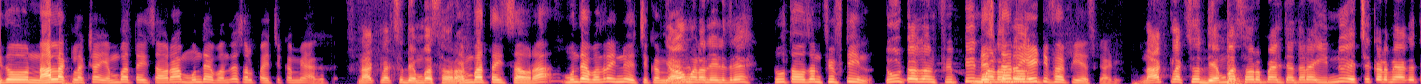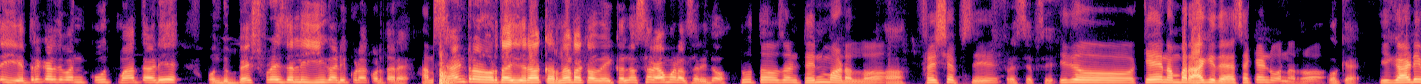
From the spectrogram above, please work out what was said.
ಇದು ನಾಲ್ಕು ಲಕ್ಷ ಎಂಬತ್ತೈದು ಸಾವಿರ ಮುಂದೆ ಬಂದ್ರೆ ಸ್ವಲ್ಪ ಹೆಚ್ಚು ಕಮ್ಮಿ ಆಗುತ್ತೆ. ನಾಲ್ಕು ಲಕ್ಷದ ಎಂಬತ್ತು ಸಾವಿರ? ಎಂಬತ್ತೈದು ಸಾವಿರ ಮುಂದೆ ಬಂದ್ರೆ ಇನ್ನೂ ಹೆಚ್ಚು ಕಮ್ಮಿ ಯಾವ ಮಾಡಲ್ ಹೇಳಿದ್ರೆ? Two thousand fifteen two thousand fifteen eighty five P S ಗಾಡಿ. ನಾಲ್ಕು ಲಕ್ಷದ ಎಂಬತ್ ಸಾವಿರ ರೂಪಾಯಿ ಹೇಳ್ತಾ ಇದಾರೆ ಇನ್ನೂ ಹೆಚ್ಚು ಕಡಿಮೆ ಆಗುತ್ತೆ. ಎದುರುಗಡೆ ಬಂದು ಕೂತ್ ಮಾತಾಡಿ ಒಂದು ಬೆಸ್ಟ್ ಪ್ರೈಸ್ ಅಲ್ಲಿ ಈ ಗಾಡಿ ಕೂಡ ಕೊಡ್ತಾರೆ. ಸ್ಯಾಂಟ್ರಾ ನೋಡ್ತಾ ಇದ್ದೀರಾ? ಕರ್ನಾಟಕ ವೆಹಿಕಲ್ ಸರ್ ಯಾವ ಮಾಡಲ್ ಸರ್ ಇದು? Two thousand ten model fresh F C fresh F C ಇದು ಕೆ ನಂಬರ್ ಆಗಿದೆ ಸೆಕೆಂಡ್ ಓನರ್ ಓಕೆ ಈ ಗಾಡಿ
